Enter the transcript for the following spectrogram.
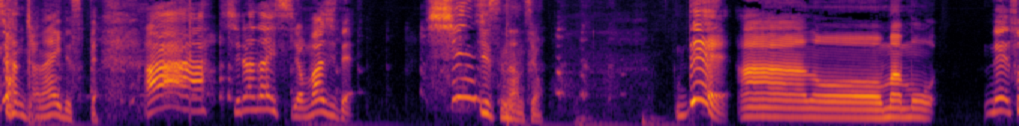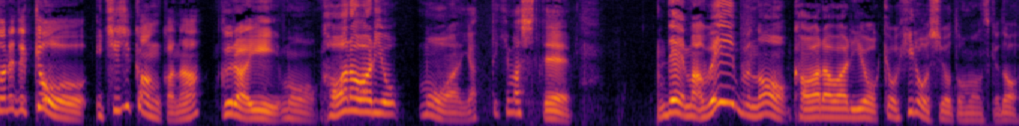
じゃんじゃないですって。あー、知らないっすよ。マジで。真実なんですよ。で、あのーまあ、もう、ね、それで今日、1時間かなぐらい、もう、瓦割りを、もう、やってきまして、で、まあ、ウェーブの瓦割りを今日披露しようと思うんですけど、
